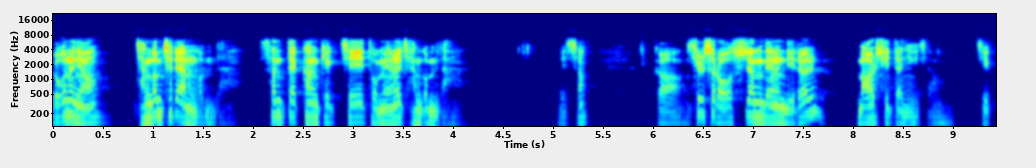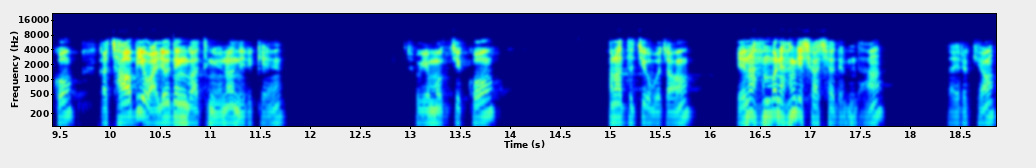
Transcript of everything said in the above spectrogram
요거는요, 잠금 처리하는 겁니다. 선택한 객체의 도면을 잠깁니다. 그렇죠? 그러니까 실수로 수정되는 일을 막을 수 있다는 얘기죠. 찍고, 그러니까 작업이 완료된 것 같은 경우는 이렇게 조개목 찍고 하나 더 찍어보죠. 얘는 한 번에 한 개씩 하셔야 됩니다. 자, 이렇게요.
